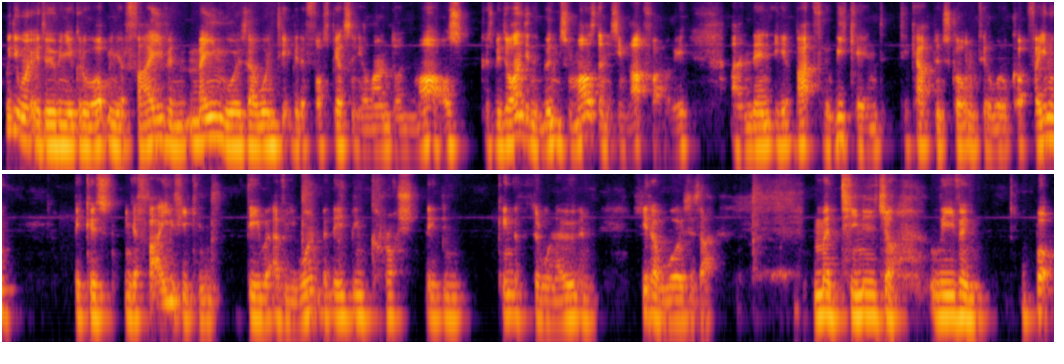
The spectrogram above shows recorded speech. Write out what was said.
what do you want to do when you grow up when you're five? And mine was I wanted to be the first person to land on Mars, because we'd landed on the moon, so Mars didn't seem that far away. And then to get back for the weekend to captain Scotland to the World Cup final. Because when you're five, you can do whatever you want, but they'd been crushed, they'd been kind of thrown out. And here I was as a mid-teenager leaving. But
